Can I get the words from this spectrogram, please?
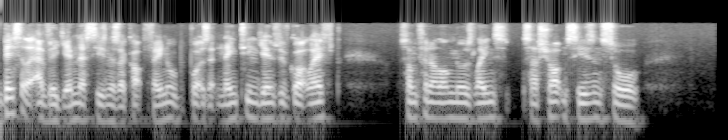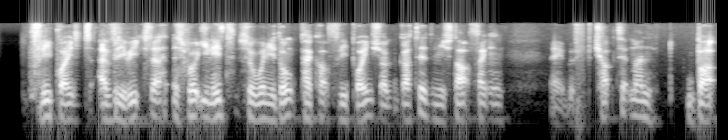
basically every game this season is a cup final. What is it, 19 games we've got left? Something along those lines. It's a shortened season, so three points every week is what you need. So when you don't pick up three points, you're gutted and you start thinking, right, we've chucked it, man. But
